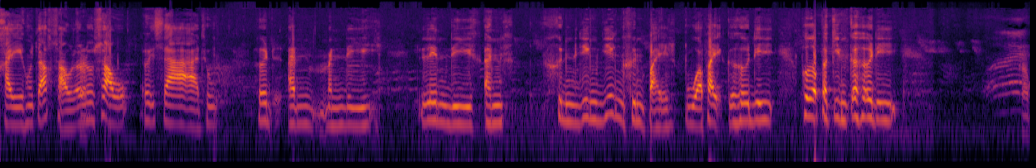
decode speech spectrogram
ไข่หัวจักเสาแล้ครัวบเราเสาเอ้ยสาธุเฮ็ดอันมันดี เล่นดีอันขึ้นยิ่งยิ่งขึ้นไปปัวไผ่ก็เฮอดี เพื่อไปกินก็เฮอดี ครับ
